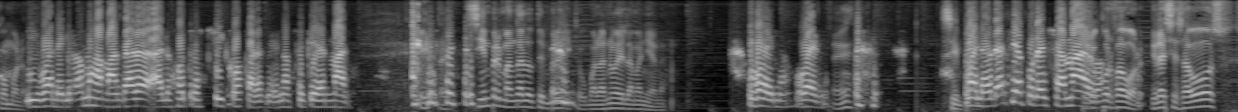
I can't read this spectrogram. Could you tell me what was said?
¿Cómo no? Y bueno, y le vamos a mandar a, a los otros chicos para que no se queden mal. Siempre mandalo tempranito, como a las 9 de la mañana. Bueno, bueno. ¿eh? Bueno, gracias por el llamado. Pero por favor, gracias a vos,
